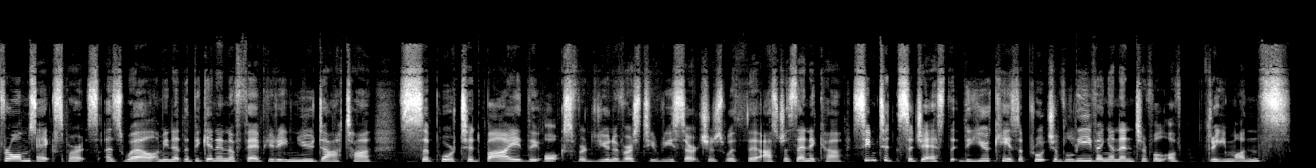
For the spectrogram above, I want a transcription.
from experts as well. I mean, at the beginning of February, new data supported by the Oxford University researchers with the AstraZeneca seemed to suggest that the UK's approach of leaving an interval of three months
